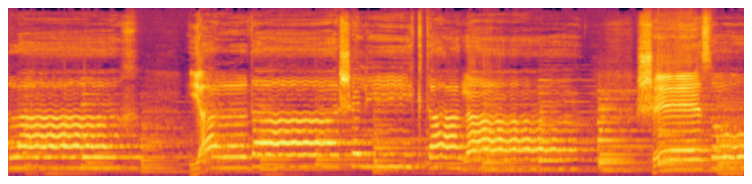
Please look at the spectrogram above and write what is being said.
לך, ילדה שלי קטנה, שזאת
